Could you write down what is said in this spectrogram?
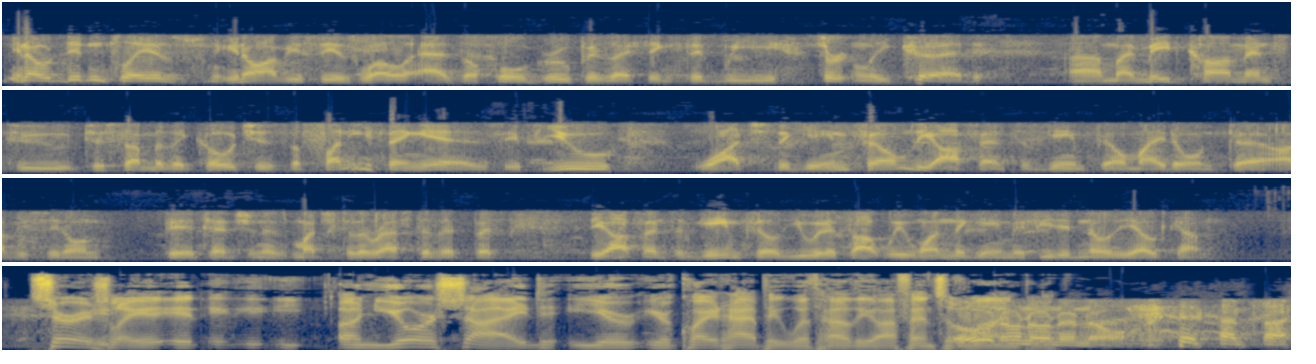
you know didn't play as you know obviously as well as a whole group as I think that we certainly could. Um, I made comments to to some of the coaches. The funny thing is, if you watch the game film, the offensive game film, I don't uh, obviously don't pay attention as much to the rest of it, but the offensive game film, you would have thought we won the game if you didn't know the outcome. Seriously, it, it, on your side, you're you're quite happy with how the offensive oh, line. Oh no no no no! I'm not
